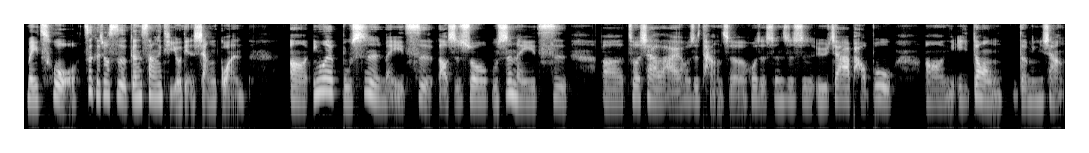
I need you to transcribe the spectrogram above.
没错，这个就是跟上一题有点相关。嗯、呃，因为不是每一次，老实说，不是每一次，呃，坐下来或是躺着，或者甚至是瑜伽、跑步，呃，你移动的冥想，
